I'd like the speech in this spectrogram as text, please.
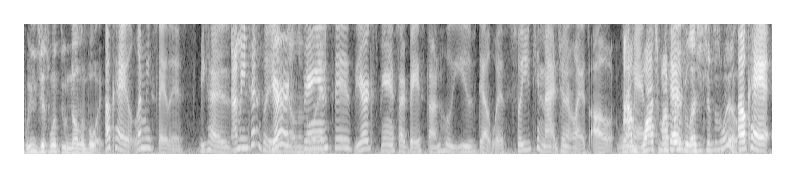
we just went through null and void. Okay, let me say this because I mean, technically, your there's no limit. experiences, your experience are based on who you've dealt with, so you cannot generalize all women. I've watched my because- friends' relationships as well. Okay,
